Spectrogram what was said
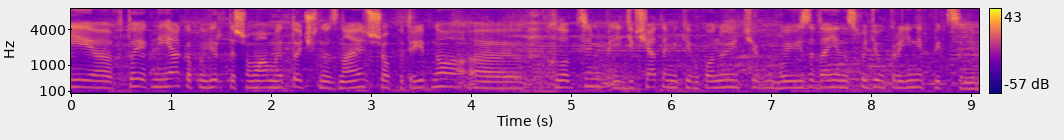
І е, хто як ніяка, повірте, що мами точно знають, що потрібно е, хлопцям і дівчатам, які виконують бойові завдання на сході України в пікселі.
